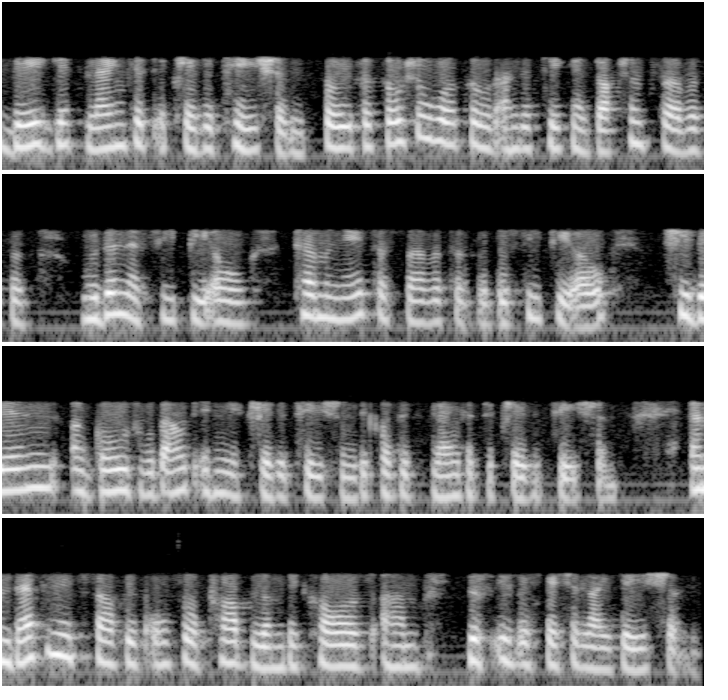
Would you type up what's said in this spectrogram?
they get blanket accreditation. So if a social worker would undertake adoption services within a CPO, terminates her services with the CPO, she then uh, goes without any accreditation because it's blanket accreditation. And that in itself is also a problem because um, this is a specialization.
